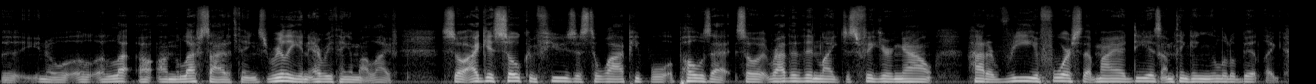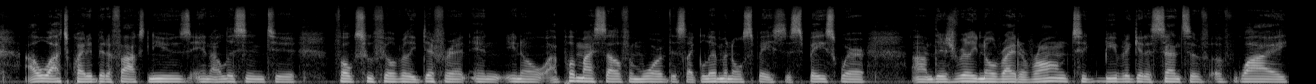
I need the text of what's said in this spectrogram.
you know, a, a le- uh, on the left side of things, really in everything in my life. So I get so confused as to why people oppose that. So rather than like just figuring out how to reinforce that my ideas, I'm thinking a little bit like I'll watch quite a bit of Fox News and I'll listen to folks who feel really different. And, you know, I put myself in more of this like liminal space, this space where um, there's really no right or wrong to be able to get a sense of, of why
